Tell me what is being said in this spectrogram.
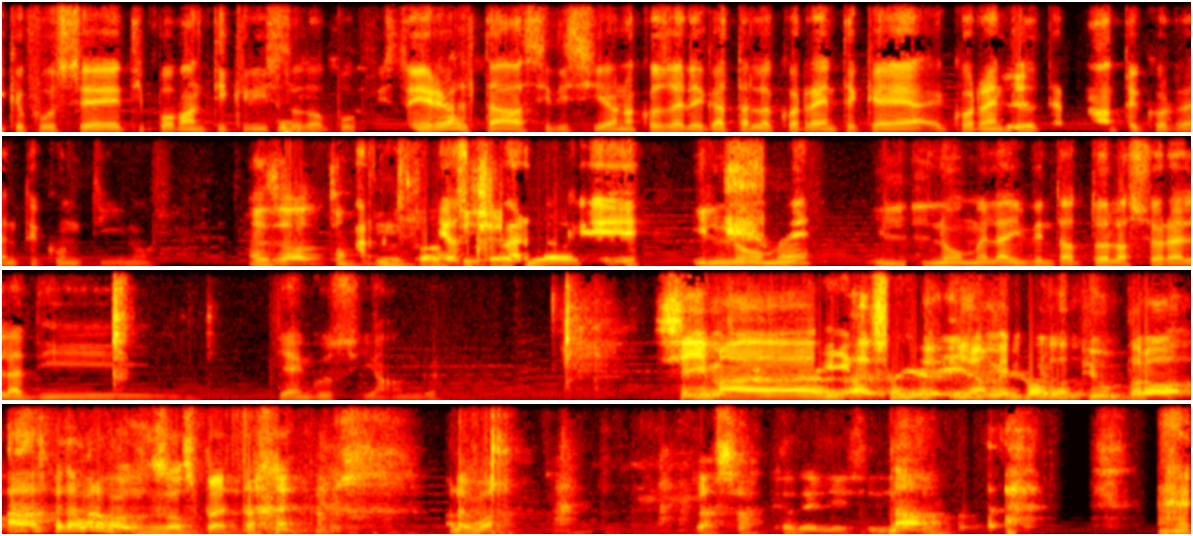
che fosse tipo avanti Cristo dopo Cristo. In realtà CDC è una cosa legata alla corrente che è corrente sì. alternata e corrente continua. Esatto. Infatti, io ho scoperto che il nome, il nome l'ha inventato la sorella di, di Angus Young. Sì, ma adesso io, io, non mi ricordo più, però... Ah, aspetta, guarda cosa aspetta. guarda qua. La sacca degli ACDC. No. ah,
